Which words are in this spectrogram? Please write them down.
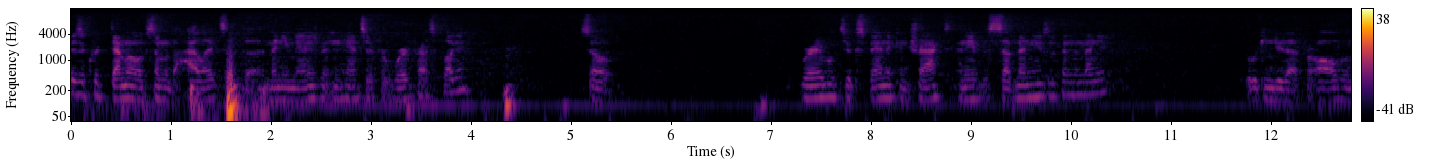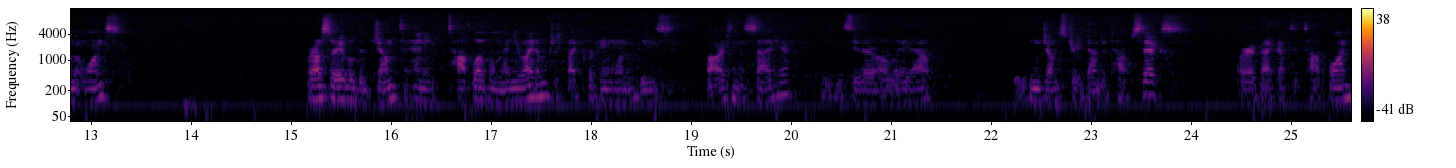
Here's a quick demo of some of the highlights of the menu management enhancer for WordPress plugin. So we're able to expand and contract any of the submenus within the menu. But we can do that for all of them at once. We're also able to jump to any top level menu item just by clicking one of these bars on the side here. You can see they're all laid out. So we can jump straight down to top 6 or right back up to top 1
